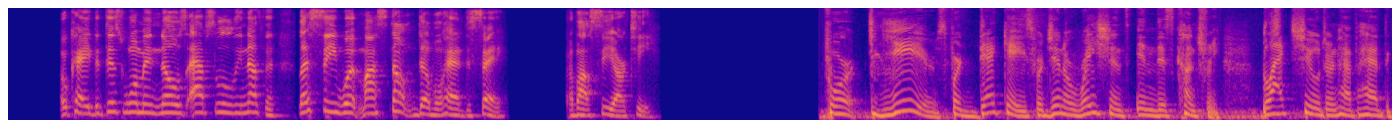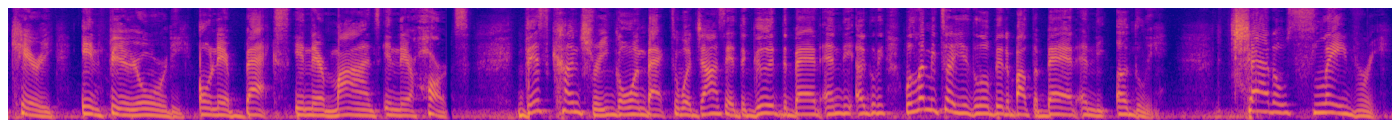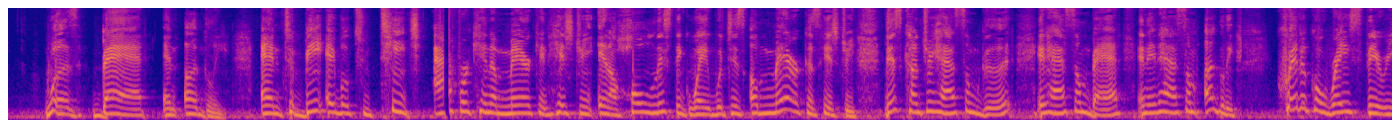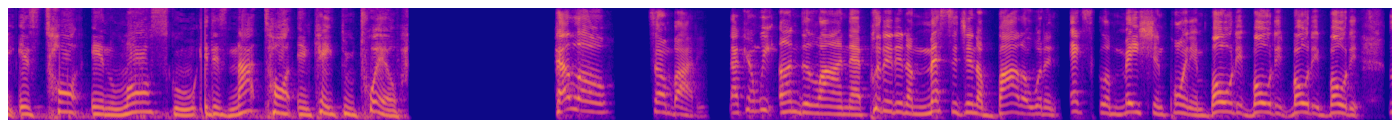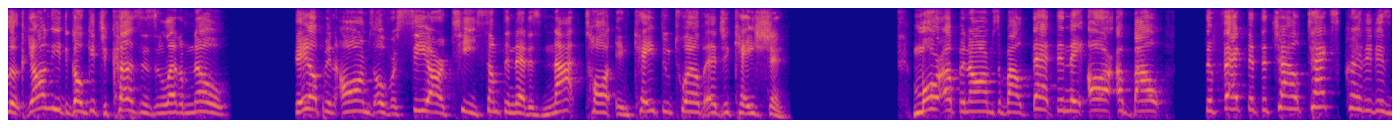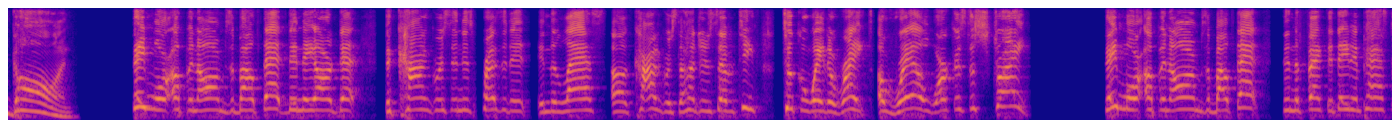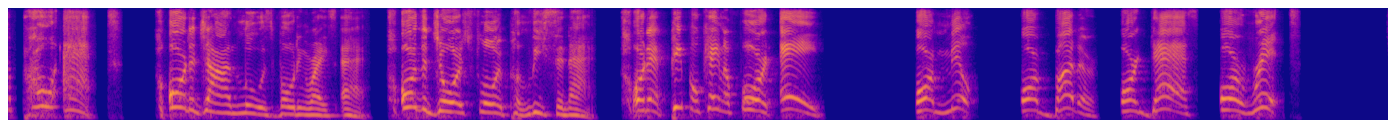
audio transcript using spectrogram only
okay, that this woman knows absolutely nothing. Let's see what my stump double had to say about CRT. For years, for decades, for generations in this country, black children have had to carry inferiority on their backs, in their minds, in their hearts. This country, going back to what John said, the good, the bad, and the ugly. Well, let me tell you a little bit about the bad and the ugly. Chattel slavery was bad and ugly. And to be able to teach African American history in a holistic way, which is America's history. This country has some good, it has some bad, and it has some ugly. Critical race theory is taught in law school. It is not taught in K through 12. Hello, somebody. Now, can we underline that? Put it in a message in a bottle with an exclamation point and bold it, bold it, bold it, bold it. Look, y'all need to go get your cousins and let them know they up in arms over CRT, something that is not taught in K through 12 education. More up in arms about that than they are about the fact that the child tax credit is gone. They more up in arms about that than they are that the Congress and this president in the last uh, Congress, the 117th, took away the rights of rail workers to strike. They more up in arms about that than the fact that they didn't pass the PRO Act or the John Lewis Voting Rights Act or the George Floyd Policing Act, or that people can't afford egg or milk or butter or gas or rent.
